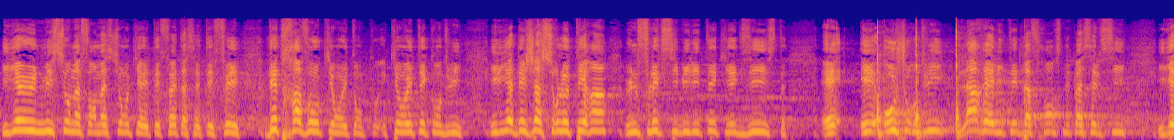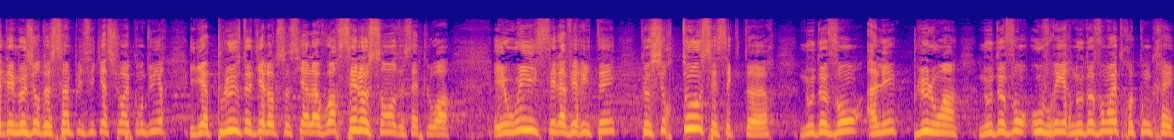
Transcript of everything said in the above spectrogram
Il y a eu une mission d'information qui a été faite à cet effet, des travaux qui ont, été, conduits. Il y a déjà sur le terrain une flexibilité qui existe. Et, et aujourd'hui, la réalité de la France n'est pas celle-ci. Il y a des mesures de simplification à conduire, il y a plus de dialogue social à avoir. C'est le sens de cette loi. Et oui, c'est la vérité que sur tous ces secteurs, nous devons aller plus loin, nous devons ouvrir, nous devons être concrets.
